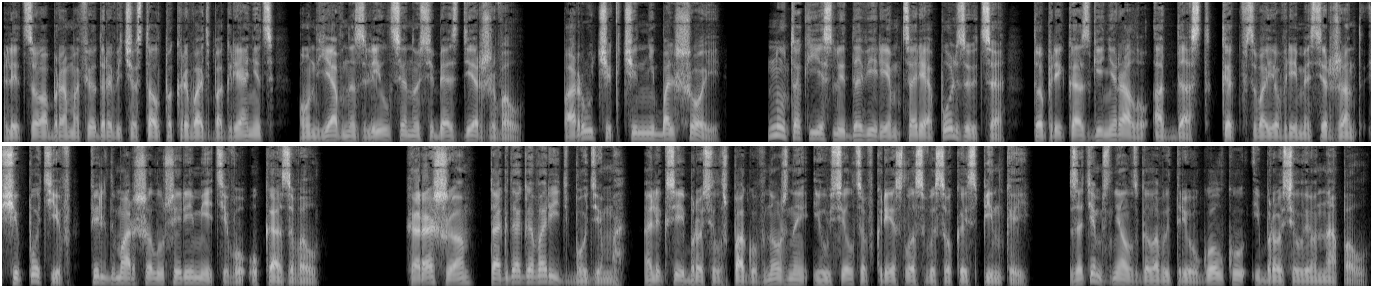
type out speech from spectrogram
Лицо Абрама Федоровича стал покрывать багрянец, он явно злился, но себя сдерживал. Поручик — чин небольшой. Ну так если доверием царя пользуется, то приказ генералу отдаст, как в свое время сержант Щепотьев фельдмаршалу Шереметьеву указывал. «Хорошо, тогда говорить будем». Алексей бросил шпагу в ножны и уселся в кресло с высокой спинкой. Затем снял с головы треуголку и бросил ее на пол.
